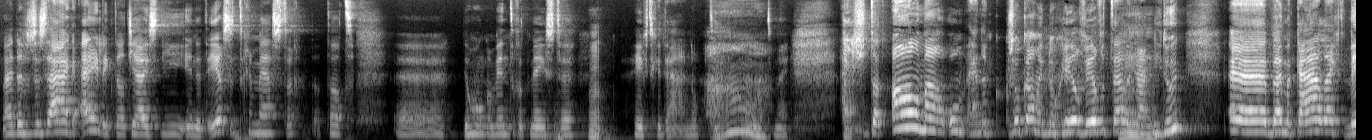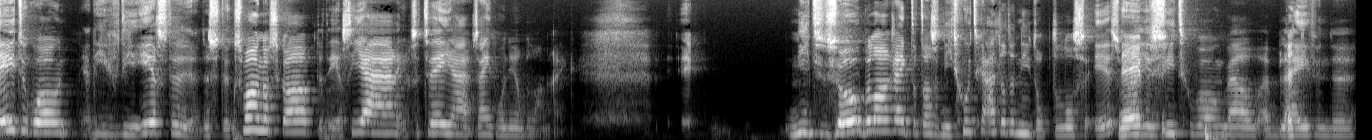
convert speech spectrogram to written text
Maar dus ze zagen eigenlijk dat juist die in het eerste trimester, dat dat eh, de hongerwinter het meeste heeft gedaan op die lange termijn. En als je dat allemaal, on, en dan, zo kan ik nog heel veel vertellen, ga ik niet doen, eh, bij elkaar legt, weten gewoon, ja, die, die eerste, de stuk zwangerschap, het eerste jaar, de eerste twee jaar, zijn gewoon heel belangrijk. Eh, Niet zo belangrijk dat als het niet goed gaat, dat het niet op te lossen is. Nee, maar je precies. ziet gewoon wel eh, blijvende.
